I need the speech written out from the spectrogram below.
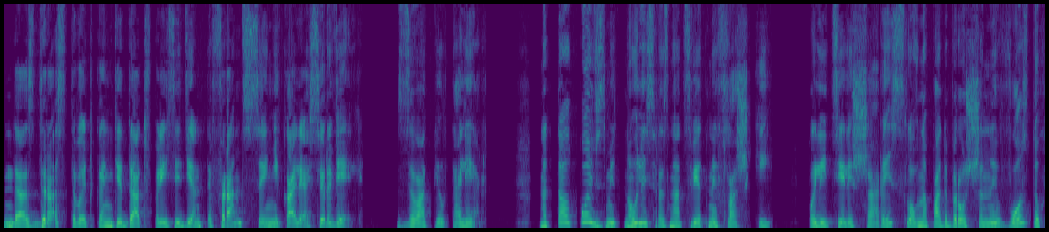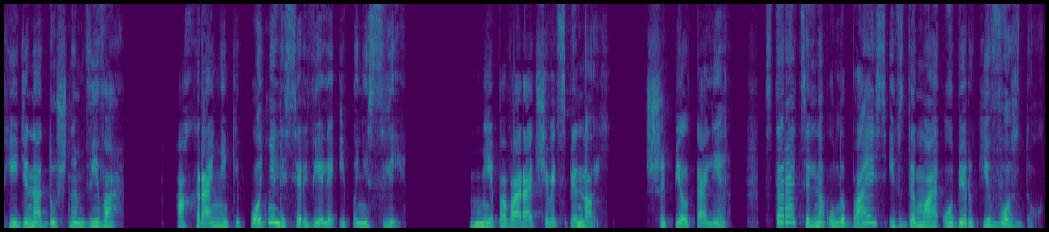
«Да здравствует кандидат в президенты Франции Николя Сервель!» — завопил Талер. Над толпой взметнулись разноцветные флажки, Полетели шары, словно подброшенные в воздух единодушным вива. Охранники подняли сервеля и понесли. «Не поворачивать спиной!» — шипел Талер, старательно улыбаясь и вздымая обе руки в воздух,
